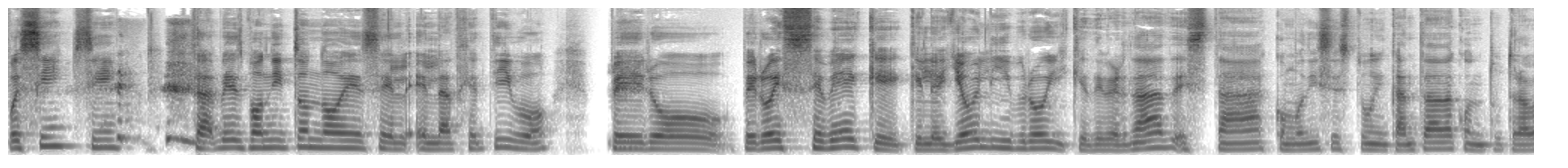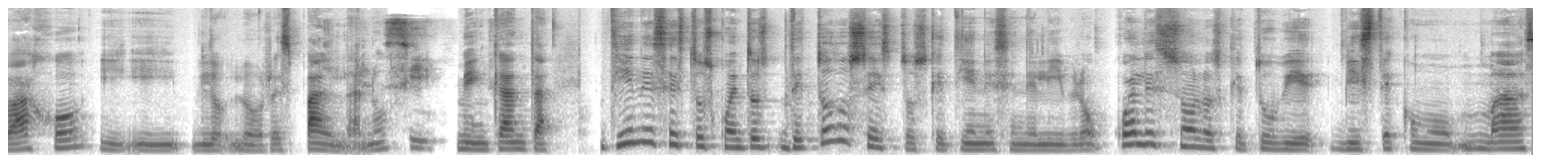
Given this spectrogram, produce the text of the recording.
pues sí, sí. Tal vez bonito no es el, el adjetivo, pero, pero es, se ve que, que, leyó el libro y que de verdad está, como dices tú, encantada con tu trabajo y, y lo, lo, respalda, ¿no? Sí. Me encanta. Tienes estos cuentos, de todos estos que tienes en el libro, ¿cuáles son los que tú viste como más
